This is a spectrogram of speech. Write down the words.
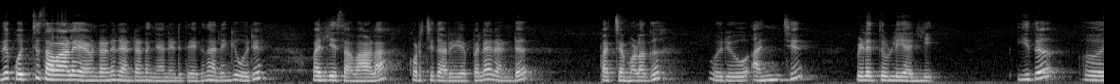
ഇത് കൊച്ചു സവാള ആയതുകൊണ്ടാണ് രണ്ടെണ്ണം ഞാൻ എടുത്തേക്കുന്നത്. അല്ലെങ്കിൽ ഒരു വലിയ സവാള കുറച്ച് കറിവേപ്പില രണ്ട് പച്ചമുളക് ഒരു അഞ്ച് വെളുത്തുള്ളി അല്ലി. ഇത് ഏഹ്,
